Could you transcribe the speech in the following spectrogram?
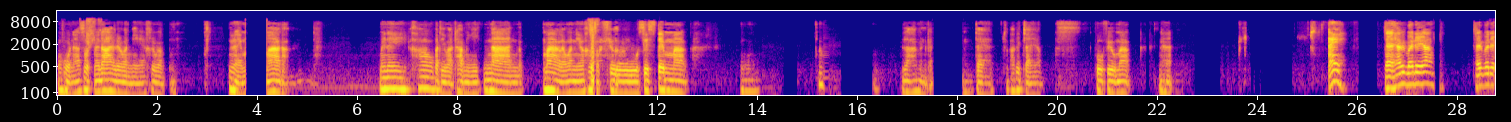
โอ้โหหน้าสดไม่ได้เลยวันนี้คือแบบ เหนื่อยมากอะไม่ได้เข้าปฏิบัติธรรมนี้นานแบบมากแล้ววันนี้ก็คือแบบฟูลซิสเต็มมากล้าเหมือนกัน แต่สภาพจิตใจครับฟูลฟิลมาก นะฮะเอ้ยไหน Happy Birthday ยัง Happy Birthday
